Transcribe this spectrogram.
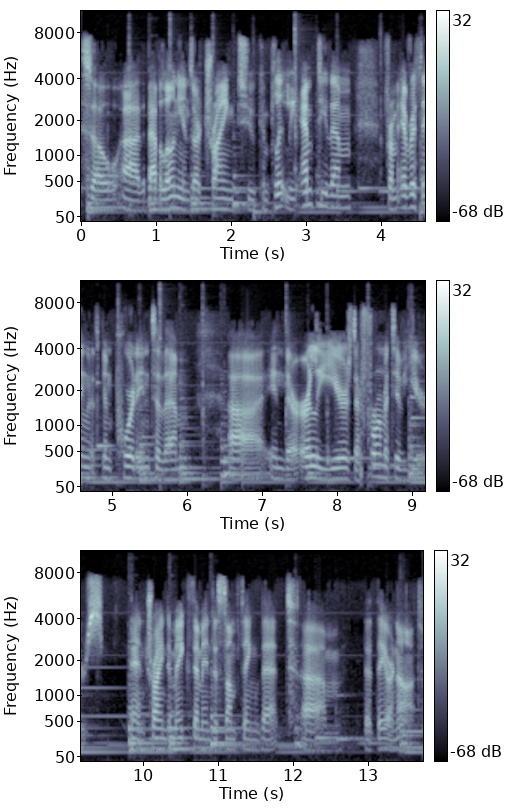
So uh, the Babylonians are trying to completely empty them from everything that's been poured into them uh, in their early years, their formative years, and trying to make them into something that um, that they are not.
